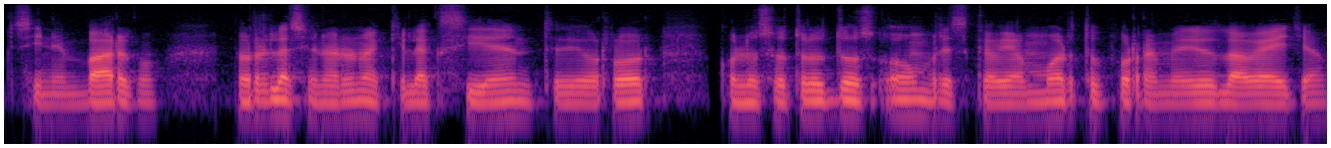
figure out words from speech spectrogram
Sin embargo, no relacionaron aquel accidente de horror con los otros dos hombres que habían muerto por Remedios la Bella,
